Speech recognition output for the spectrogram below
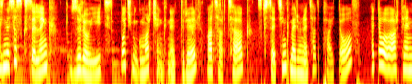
Բիզնեսը սկսել ենք 0-ից, ոչ մի գումար չենք ներդրել, բացարձակ, սկսեցինք մեր ունեցած փայտով, հետո արդեն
